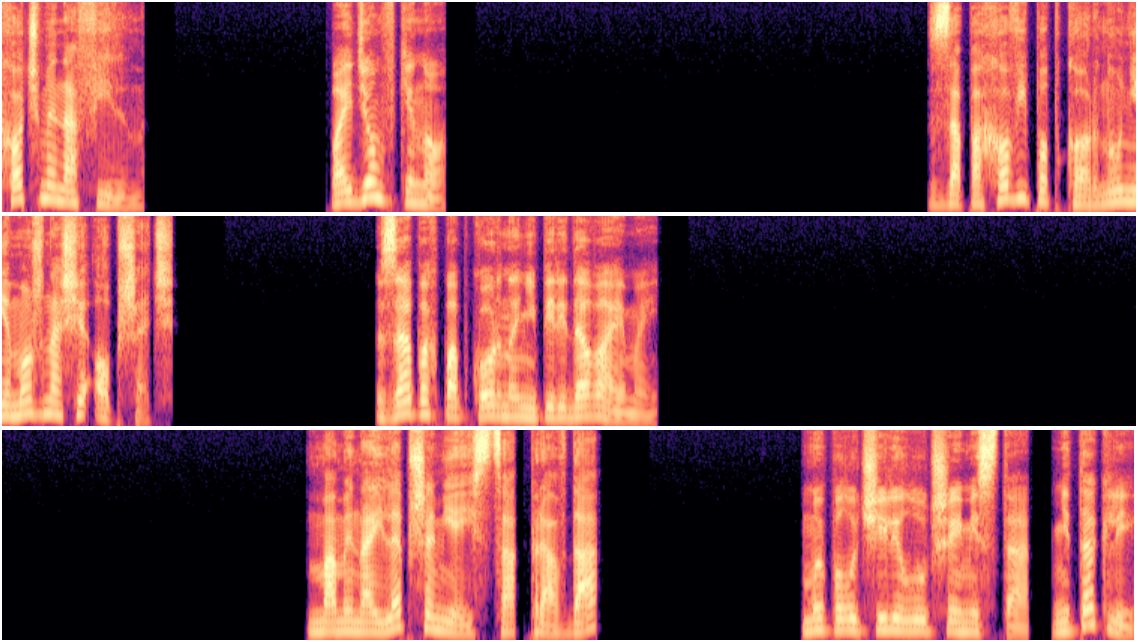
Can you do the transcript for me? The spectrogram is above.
Chodźmy na film. Пойдем в кино. Zapachowi popcornu nie można się oprzeć. Запах попкорна непередаваемый. Mamy najlepsze miejsca, prawda? Мы получили лучшие места, не так ли?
